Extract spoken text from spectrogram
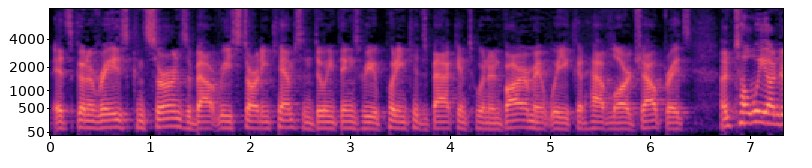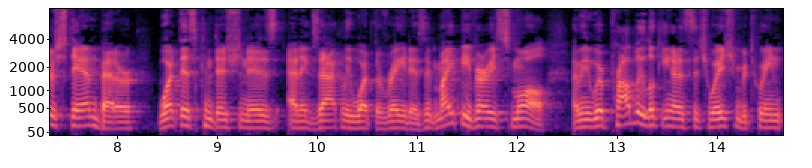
it's going to raise concerns about restarting camps and doing things where you're putting kids back into an environment where you could have large outbreaks until we understand better what this condition is and exactly what the rate is. It might be very small. I mean, we're probably looking at a situation between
